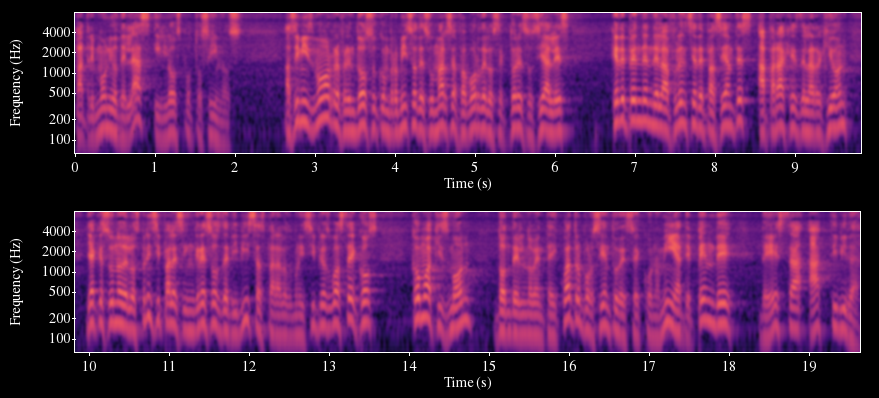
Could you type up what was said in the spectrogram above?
patrimonio de las y los potosinos. Asimismo, refrendó su compromiso de sumarse a favor de los sectores sociales que dependen de la afluencia de paseantes a parajes de la región, ya que es uno de los principales ingresos de divisas para los municipios huastecos, como Aquismón, donde el 94% de su economía depende de esta actividad.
